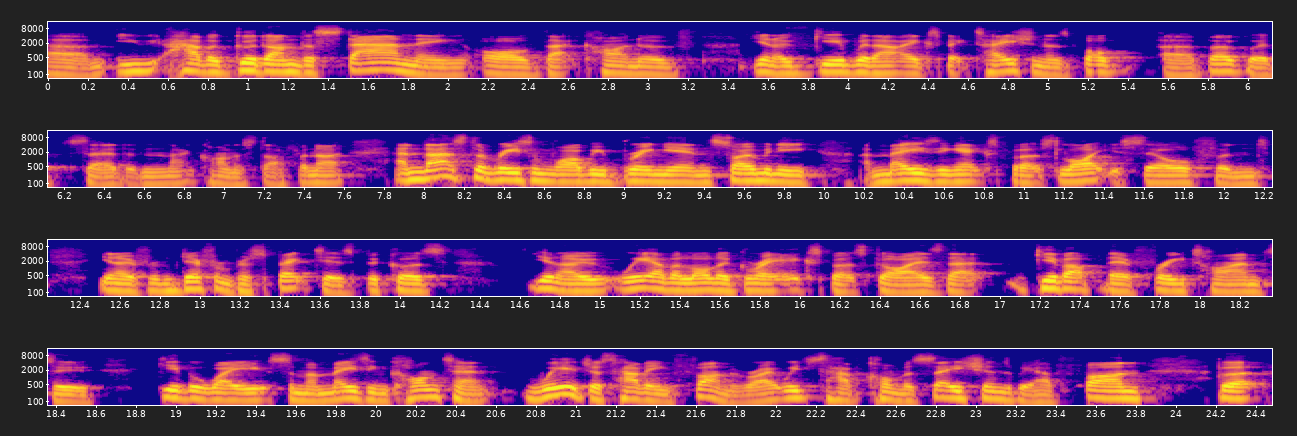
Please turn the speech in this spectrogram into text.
um, you have a good understanding of that kind of you know give without expectation as bob uh, bergwood said and that kind of stuff. And I, and that's the reason why we bring in so many amazing experts like yourself and you know from different perspectives because you know we have a lot of great experts guys that give up their free time to give away some amazing content. We're just having fun right? We just have conversations we have fun. But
